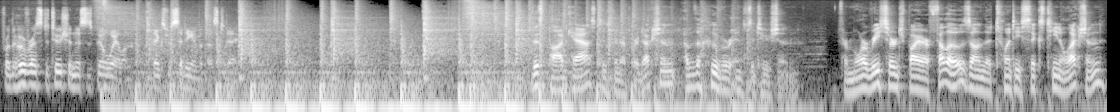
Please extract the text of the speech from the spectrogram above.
For the Hoover Institution, this is Bill Whalen. Thanks for sitting in with us today. This podcast has been a production of the Hoover Institution. For more research by our fellows on the 2016 election,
